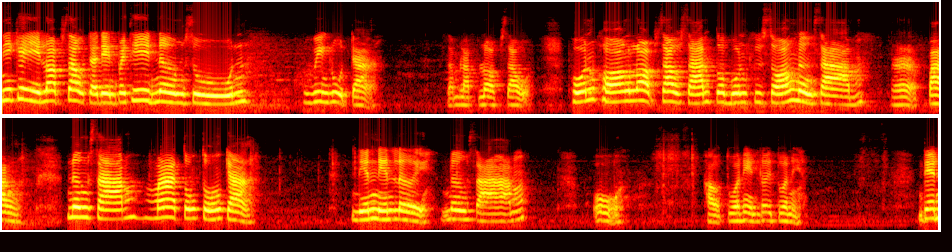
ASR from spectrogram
นี่แค่รอบเศร้าจะเด่นไปที่หนึ่งศูนย์วิ่งลูดจ้ะสำหรับรอบเศร้า ผลของรอบเศร้าสามตัวบนคือสองหนึ่งสามอ่าปังหนึ่งสามมาตรงๆจ้ะเน้นเน้นๆเลยหนึ่งสามโอ้เข่าตัวเน้นเลยตัวนี้ เด่น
